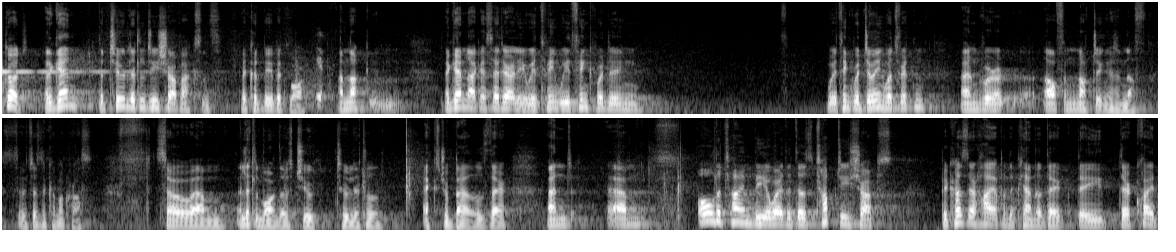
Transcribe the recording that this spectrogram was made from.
Good. Again, the two little G sharp accents. There could be a bit more. Yeah. I'm not. Again, like I said earlier, we think we think we're doing. We think we're doing what's written, and we're often not doing it enough, so it doesn't come across. So um, a little more on those two two little extra bells there, and um, all the time be aware that those top D sharps, because they're high up on the piano, they're they they're quite.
